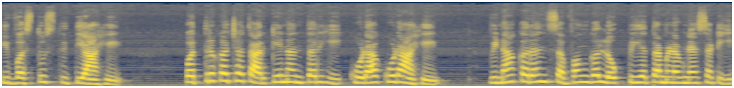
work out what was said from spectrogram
ही वस्तुस्थिती आहे. पत्रकाच्या तारखेनंतरही खोडाखोड आहे. विनाकारण सवंग लोकप्रियता मिळवण्यासाठी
